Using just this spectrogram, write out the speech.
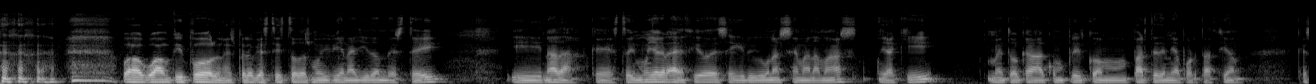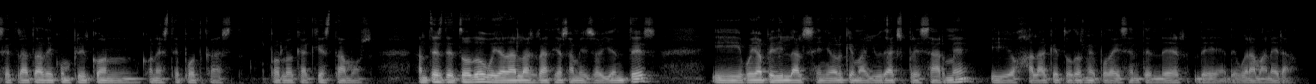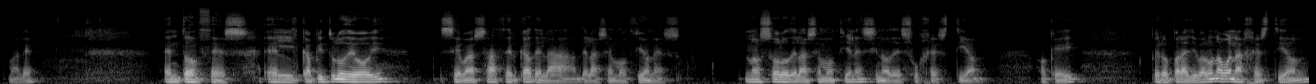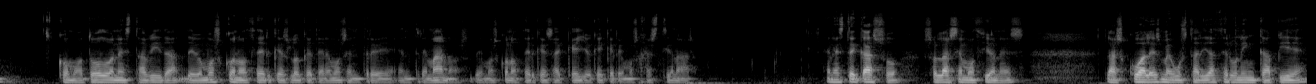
wow, one people, espero que estéis todos muy bien allí donde estéis. Y nada, que estoy muy agradecido de seguir una semana más y aquí me toca cumplir con parte de mi aportación, que se trata de cumplir con, con este podcast, por lo que aquí estamos. Antes de todo voy a dar las gracias a mis oyentes y voy a pedirle al Señor que me ayude a expresarme y ojalá que todos me podáis entender de, de buena manera, ¿vale? Entonces, el capítulo de hoy se basa acerca de, la, de las emociones, no solo de las emociones, sino de su gestión, ¿ok? Pero para llevar una buena gestión, como todo en esta vida, debemos conocer qué es lo que tenemos entre, entre manos, debemos conocer qué es aquello que queremos gestionar. En este caso son las emociones, las cuales me gustaría hacer un hincapié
